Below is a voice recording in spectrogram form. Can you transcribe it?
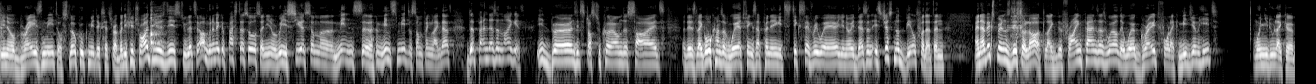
you know, braised meat or slow cooked meat, etc. But if you try to use this to, let's say, oh, I'm going to make a pasta sauce and, you know, really sear some uh, mince, uh, mince meat or something like that, the pan doesn't like it. It burns, it starts to color on the sides, there's like all kinds of weird things happening. It sticks everywhere, you know, it doesn't, it's just not built for that. And, and I've experienced this a lot, like the frying pans as well. They work great for like medium heat. When you do like a,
